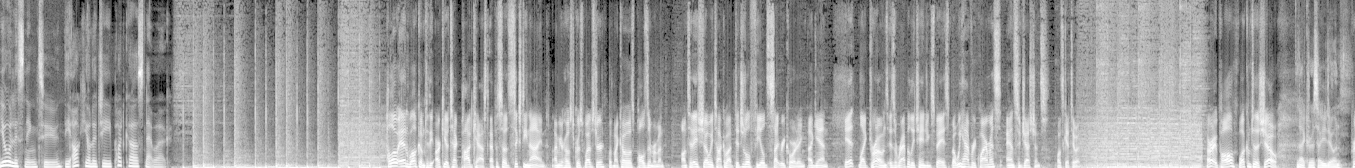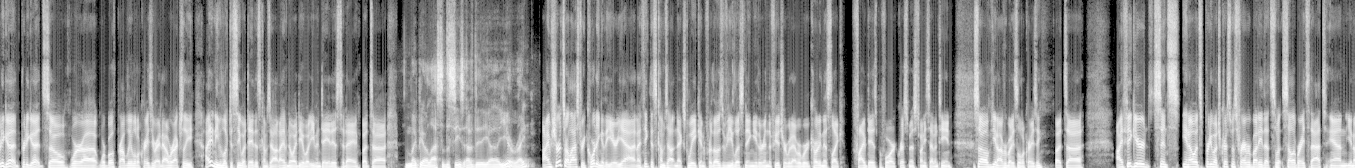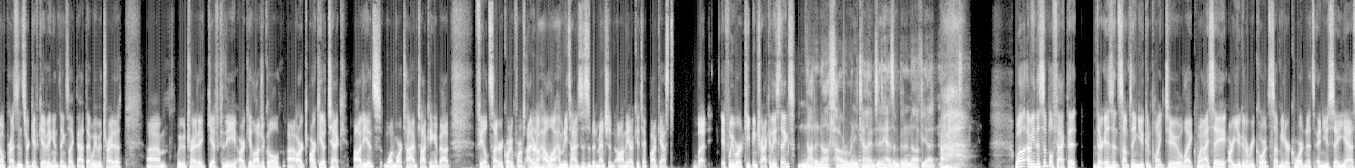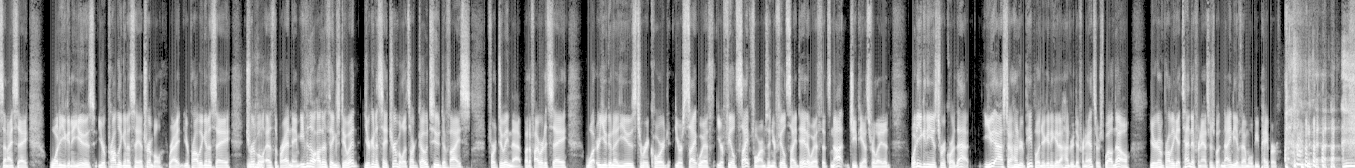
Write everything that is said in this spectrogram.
You're listening to the Archaeology Podcast Network. Hello and welcome to the Archaeotech Podcast, episode 69. I'm your host, Chris Webster, with my co host, Paul Zimmerman. On today's show, we talk about digital field site recording again. It, like drones, is a rapidly changing space, but we have requirements and suggestions. Let's get to it. All right, Paul, welcome to the show. Hi, Chris. How you doing? Pretty good, pretty good. So we're uh, we're both probably a little crazy right now. We're actually I didn't even look to see what day this comes out. I have no idea what even day it is today, but uh, might be our last of the season of the uh, year, right? I'm sure it's our last recording of the year, yeah. And I think this comes out next week. And for those of you listening, either in the future or whatever, we're recording this like five days before Christmas, 2017. So you know everybody's a little crazy, but. Uh, I figured since you know it's pretty much Christmas for everybody that celebrates that, and you know presents or gift giving and things like that, that we would try to um, we would try to gift the archaeological uh, arch- archaeotech audience one more time talking about field site recording forms. I don't know how long, how many times this has been mentioned on the Archaeotech podcast, but if we were keeping track of these things, not enough. However many times it hasn't been enough yet. well, I mean, the simple fact that there isn't something you can point to. Like when I say, Are you going to record submeter coordinates? And you say yes. And I say, What are you going to use? You're probably going to say a Trimble, right? You're probably going to say Trimble mm-hmm. as the brand name. Even though other things do it, you're going to say Trimble. It's our go to device for doing that. But if I were to say, What are you going to use to record your site with, your field site forms and your field site data with that's not GPS related? What are you going to use to record that? You asked 100 people and you're going to get 100 different answers. Well, no you're going to probably get 10 different answers, but 90 of them will be paper.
